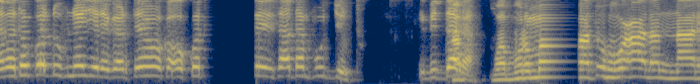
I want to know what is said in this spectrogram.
نما توقف دوف نيجري كرتيو كأوكوت إسادم فوجرت وبرمته على النار.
